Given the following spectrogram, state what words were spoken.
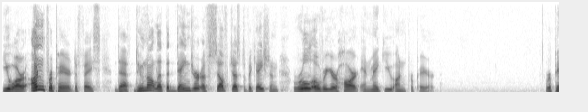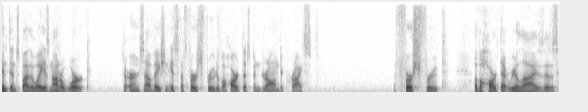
you are unprepared to face death. Do not let the danger of self justification rule over your heart and make you unprepared. Repentance, by the way, is not a work to earn salvation, it's the first fruit of a heart that's been drawn to Christ. The first fruit of a heart that realizes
